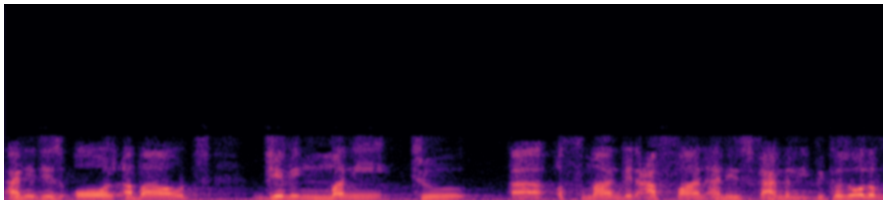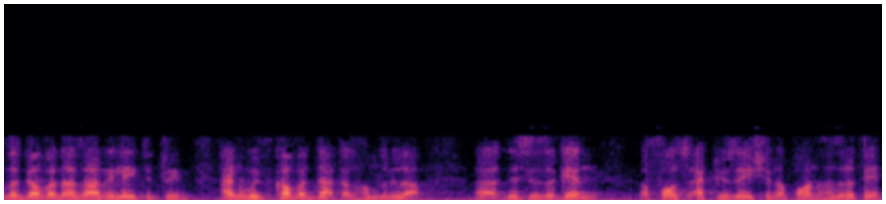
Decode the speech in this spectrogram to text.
and it is all about giving money to uh, Uthman bin Affan and his family because all of the governors are related to him and we've covered that Alhamdulillah uh, this is again a false accusation upon Hazrat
